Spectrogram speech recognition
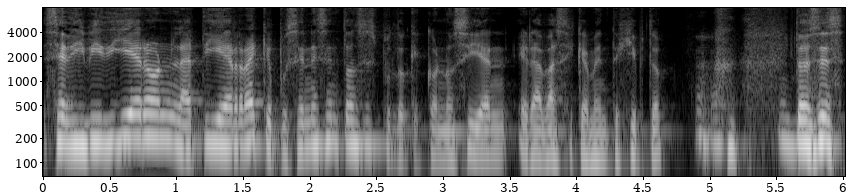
se dividieron la tierra, que pues en ese entonces pues lo que conocían era básicamente Egipto. Entonces,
